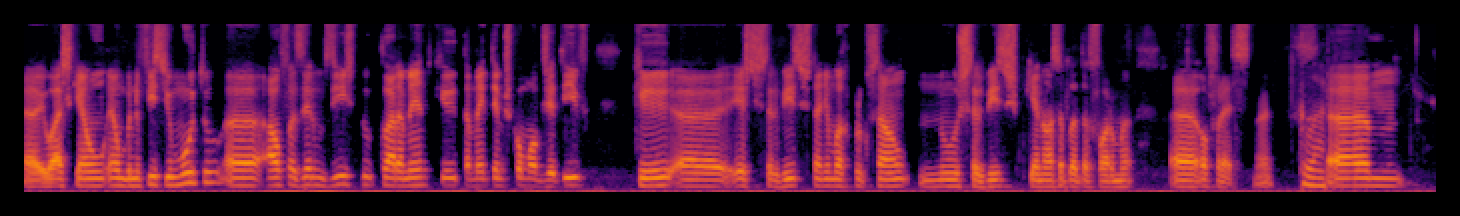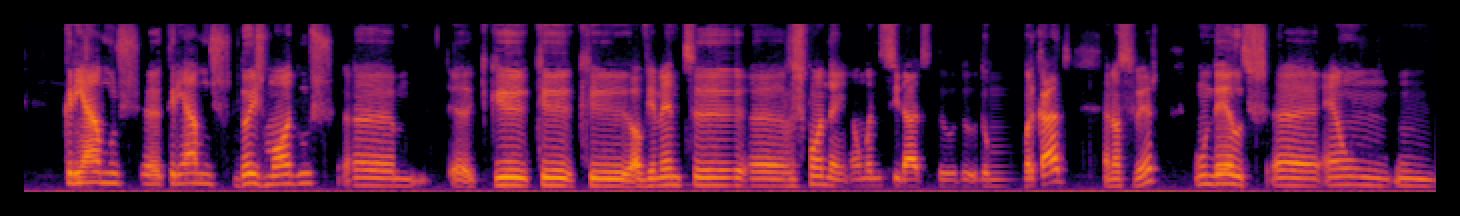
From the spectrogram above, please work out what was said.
Uh, eu acho que é um, é um benefício mútuo uh, ao fazermos isto, claramente que também temos como objetivo que uh, estes serviços tenham uma repercussão nos serviços que a nossa plataforma oferece. É? Claro. Um, criámos, criámos dois módulos que, que, que, obviamente respondem a uma necessidade do, do, do mercado, a nosso ver. Um deles é um, um,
